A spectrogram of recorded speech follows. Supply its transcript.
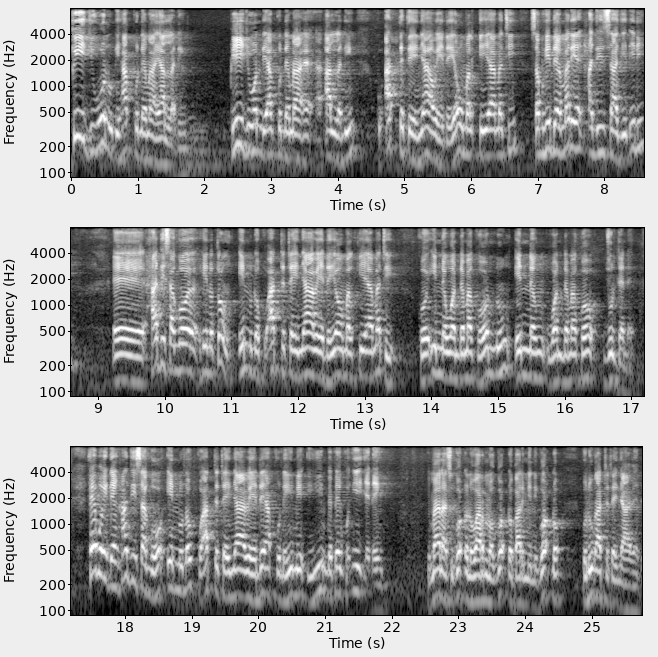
piiji wonuɗi hakkunde ma allah ɗin piiji wonɗi hakkude ma e, e allah ɗin ko attete ñawede yawma alqiyamati saabu hide mari hadisaji ɗiɗi. E hadisa go hino ton innuɗo ko attete ñawede yawma alqiyamati ko inne wondema ko on ɗum innen wondema ko julde nden heɓoy ɗen hadisa goo innuɗo ko attete ñawede hakkude yimɓe ɓen ko ƴiiƴe ɗen. Mana si goɗɗo no warno goɗɗo barmini goɗɗo ko ɗum attete ñawede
